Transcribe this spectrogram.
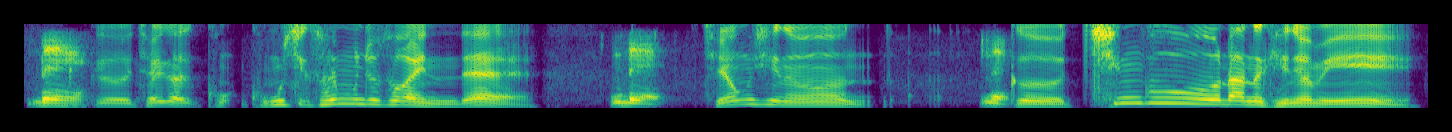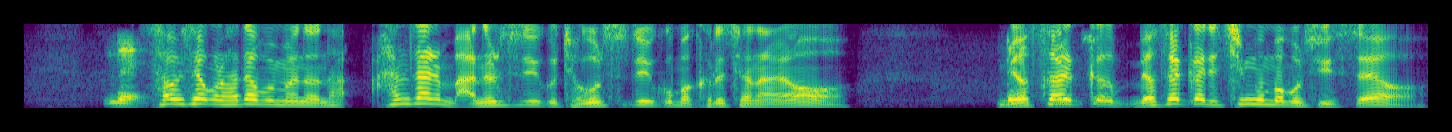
네. 그 저희가 공, 공식 설문조사가 있는데 네. 재영 씨는 네. 그 친구라는 개념이 네. 사회생활 하다 보면은 한 살 많을 수도 있고 적을 수도 있고 막 그렇잖아요. 네, 몇 살, 몇 살까지 친구 먹을 수 있어요?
